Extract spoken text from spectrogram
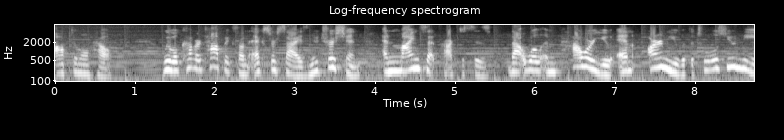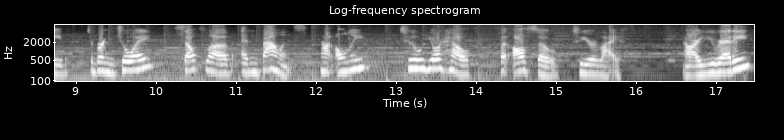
optimal health. We will cover topics on exercise, nutrition, and mindset practices that will empower you and arm you with the tools you need to bring joy, self love, and balance not only to your health, but also to your life. Now, are you ready?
